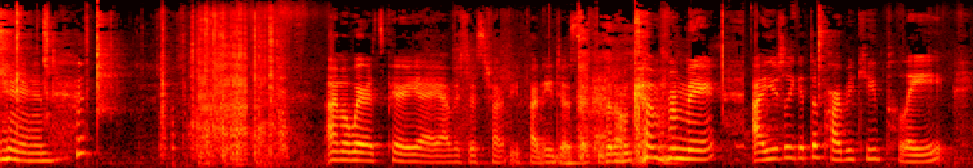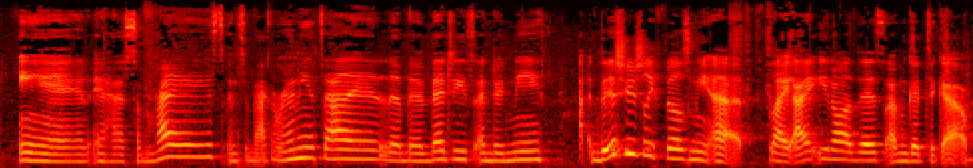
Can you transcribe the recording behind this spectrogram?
And I'm aware it's Perrier. I was just trying to be funny just so people don't come from me. I usually get the barbecue plate and it has some rice and some macaroni and salad, a little bit of veggies underneath. This usually fills me up. Like I eat all this, I'm good to go.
